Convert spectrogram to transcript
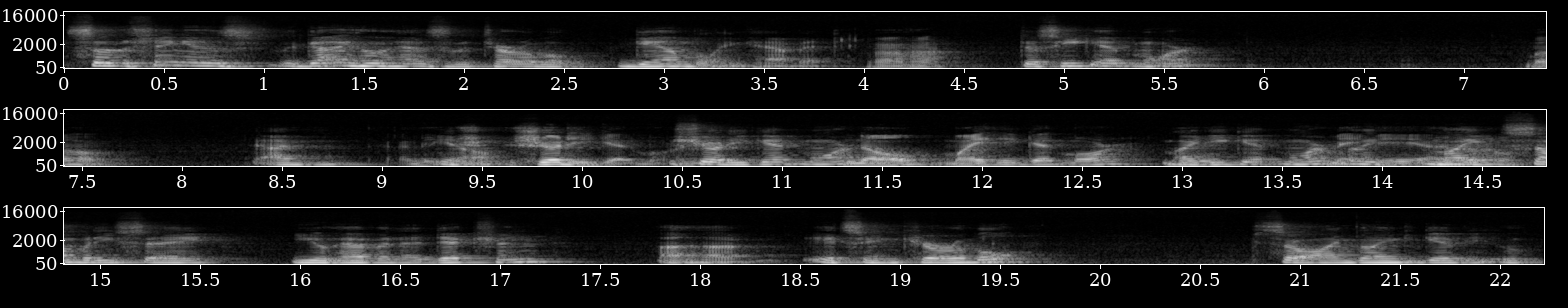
So the thing is, the guy who has the terrible gambling habit, Uh huh. Does he get more? Well, I'm, I mean, You know. sh- should he get more? should he get more? No. Might he get more? Might he get more? Maybe, Might, might somebody say, you have an addiction, uh, it's incurable, so I'm going to give you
